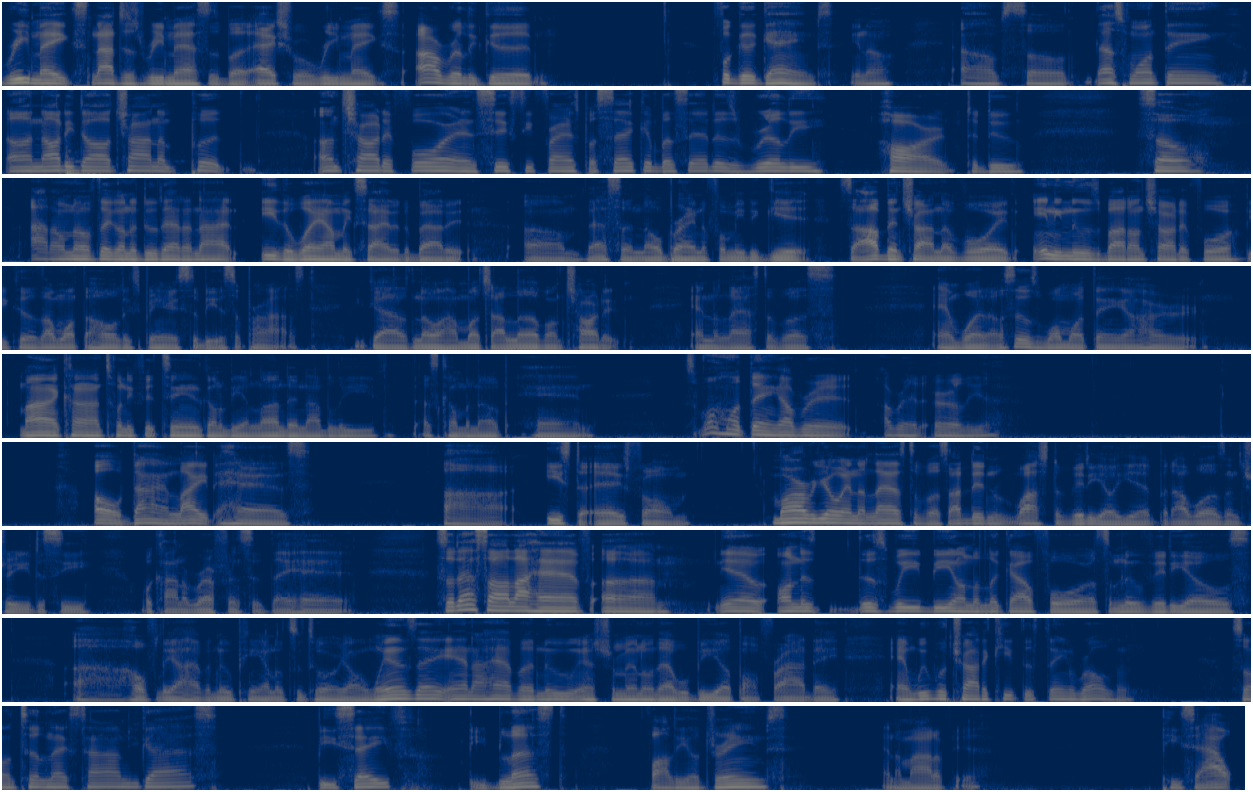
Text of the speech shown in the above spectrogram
remakes, not just remasters, but actual remakes are really good for good games, you know. Um, so that's one thing. Uh, Naughty Dog trying to put Uncharted 4 and 60 frames per second, but said it's really hard to do. So I don't know if they're gonna do that or not. Either way, I'm excited about it. Um, that's a no brainer for me to get. So I've been trying to avoid any news about Uncharted 4 because I want the whole experience to be a surprise. You guys know how much I love Uncharted and The Last of Us. And what else? It was one more thing I heard. Minecon 2015 is going to be in London, I believe. That's coming up. And it's one more thing I read. I read earlier. Oh, Dying Light has uh, Easter eggs from Mario and The Last of Us. I didn't watch the video yet, but I was intrigued to see what kind of references they had. So that's all I have. Um, yeah, on this this week, be on the lookout for some new videos. Hopefully, I have a new piano tutorial on Wednesday, and I have a new instrumental that will be up on Friday. And we will try to keep this thing rolling. So until next time, you guys, be safe, be blessed, follow your dreams, and I'm out of here. Peace out.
